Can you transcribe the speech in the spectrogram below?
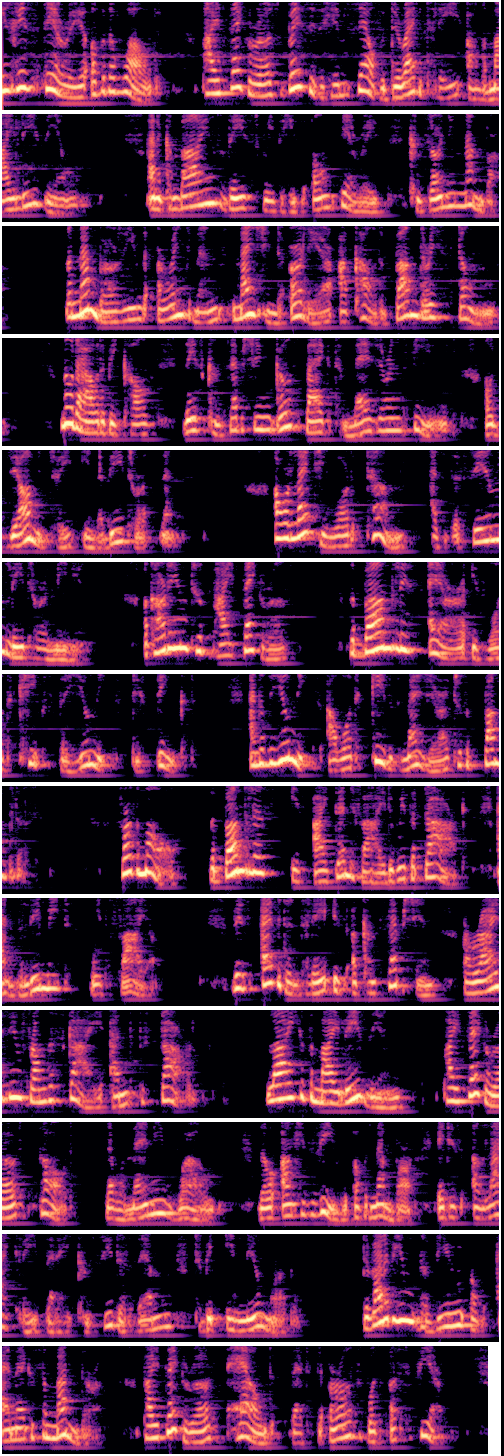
In his theory of the world, Pythagoras bases himself directly on the Milesians, and combines this with his own theories concerning number. The numbers in the arrangements mentioned earlier are called boundary stones, no doubt because this conception goes back to measuring fields or geometry in the literal sense. Our Latin word term has the same literal meaning. According to Pythagoras, the boundless air is what keeps the units distinct, and the units are what gives measure to the boundless. Furthermore, the boundless is identified with the dark and the limit with fire. This evidently is a conception arising from the sky and the stars. Like the Milesians, Pythagoras thought there were many worlds, though on his view of number it is unlikely that he considered them to be innumerable. Developing the view of Anaximander, Pythagoras held that the earth was a sphere,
